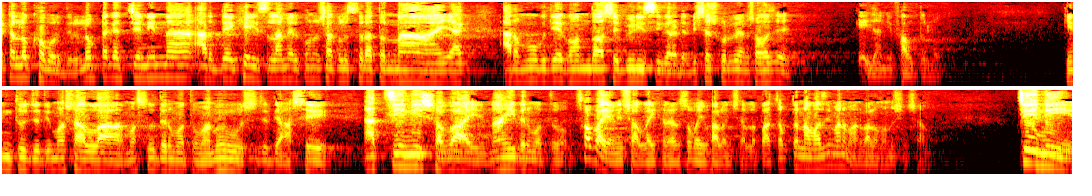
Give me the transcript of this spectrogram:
একটা লোক খবর দিল। লোকটাকে চেনি না আর দেখে ইসলামের কোন সাকল সুরাত নাই। আর মুখ দিয়ে গন্ধ আসে বিড়ি সিগারেটের। বিশ্বাস করবেন সহজে? কে জানি, ফালতু লোক। কিন্তু যদি মাসা আল্লাহ মাসুদের মতো মানুষ যদি আসে, আর চিনি সবাই, নাহিদের মতো, সবাই ইনশাল্লাহ এখানে সবাই ভালো ইনশাল্লাহ পাঁচ সপ্তাহ নামাজি মানে মান ভালো মানুষ ইনশাল্লাহ চিনি,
